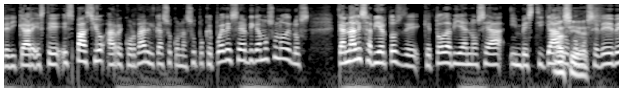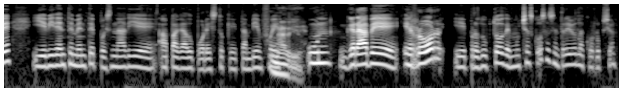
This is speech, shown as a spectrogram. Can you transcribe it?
dedicar este espacio a recordar el caso con Azupo, que puede ser, digamos, uno de los canales abiertos de que todavía no se ha investigado como se debe y evidentemente, pues nadie ha pagado por esto, que también fue un grave error y producto de muchas cosas, entre ellos la corrupción.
